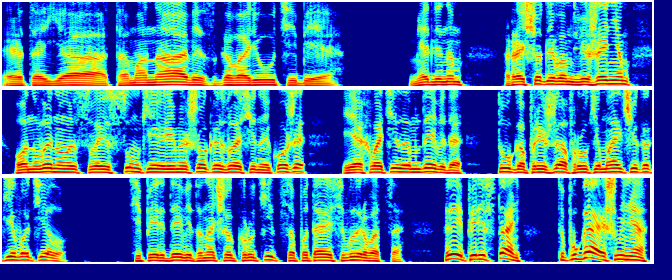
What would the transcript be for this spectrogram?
«Это я, Таманавис, говорю тебе». Медленным, расчетливым движением он вынул из своей сумки ремешок из лосиной кожи и охватил им Дэвида, туго прижав руки мальчика к его телу. Теперь Дэвид начал крутиться, пытаясь вырваться. «Эй, перестань! Ты пугаешь меня!»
